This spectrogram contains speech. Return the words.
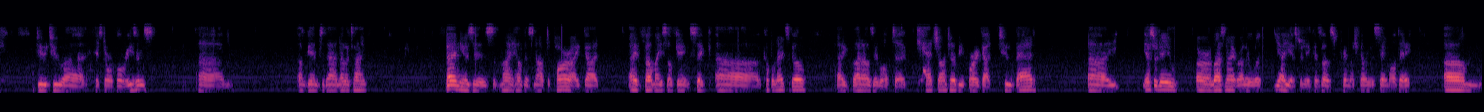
due to uh, historical reasons. Um, I'll get into that another time. Bad news is my health is not up to par. I got, I felt myself getting sick uh, a couple nights ago. I'm glad I was able to catch onto it before it got too bad. Uh, yesterday, or last night rather, what? Yeah, yesterday, because I was pretty much feeling the same all day. Um,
